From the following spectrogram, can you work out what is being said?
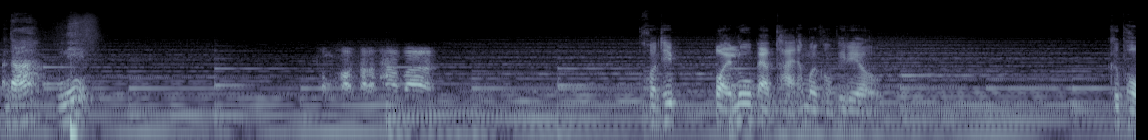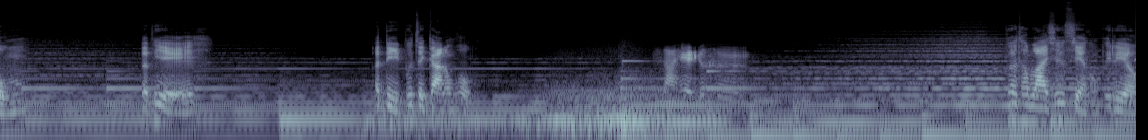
อันดาอยู่นี่ผมขอสารภาพว่า คนที่ปล่อยรูปแอบถ่ายทั้งหมดของพี่เรียว คือผม และพี่เออดีตผู้จัดการของผมสา เหตุก็คือ เพื่อทำลายชื่อเสียงของพี่เรียว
